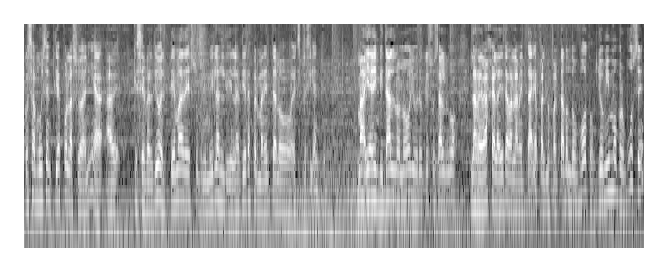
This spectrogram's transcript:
cosas muy sentidas por la ciudadanía, a ver, que se perdió el tema de suprimir las, las dietas permanentes a los expresidentes. Más allá de invitarlo, no, yo creo que eso es algo, la rebaja de la dieta parlamentaria, nos faltaron dos votos. Yo mismo propuse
